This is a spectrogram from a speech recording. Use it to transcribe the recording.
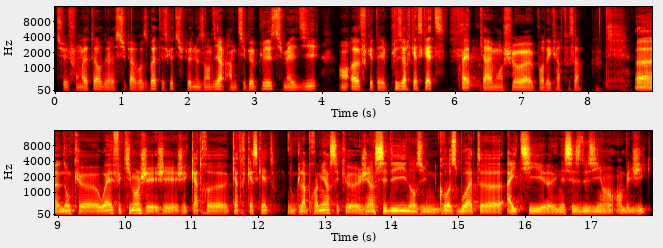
tu es fondateur de la super grosse boîte. Est-ce que tu peux nous en dire un petit peu plus? Tu m'avais dit en off que tu avais plusieurs casquettes. Ouais. Carrément chaud pour décrire tout ça. Euh, donc euh, ouais, effectivement, j'ai quatre, quatre casquettes. Donc la première, c'est que j'ai un CDI dans une grosse boîte euh, IT, une SS2I en, en, Belgique,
